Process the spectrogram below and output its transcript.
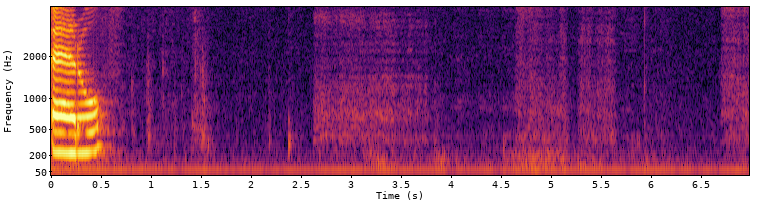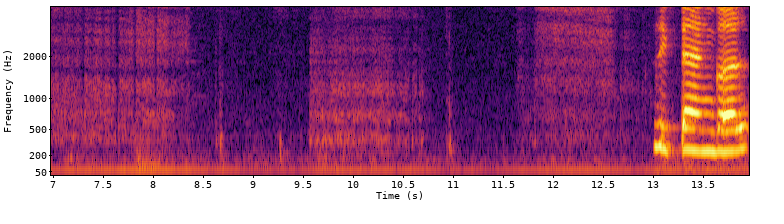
arrow rectangle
